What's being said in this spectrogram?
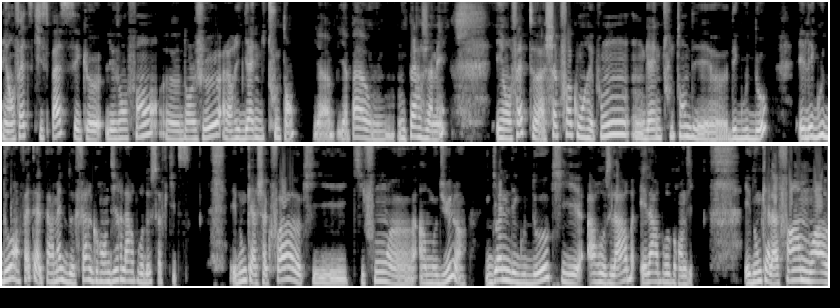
Et en fait, ce qui se passe, c'est que les enfants euh, dans le jeu, alors ils gagnent tout le temps. Il y a, y a pas, on, on, perd jamais. Et en fait, à chaque fois qu'on répond, on gagne tout le temps des, euh, des gouttes d'eau. Et les gouttes d'eau, en fait, elles permettent de faire grandir l'arbre de SoftKits. Et donc, à chaque fois euh, qu'ils font euh, un module, ils gagnent des gouttes d'eau qui arrosent l'arbre et l'arbre grandit. Et donc, à la fin, moi,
